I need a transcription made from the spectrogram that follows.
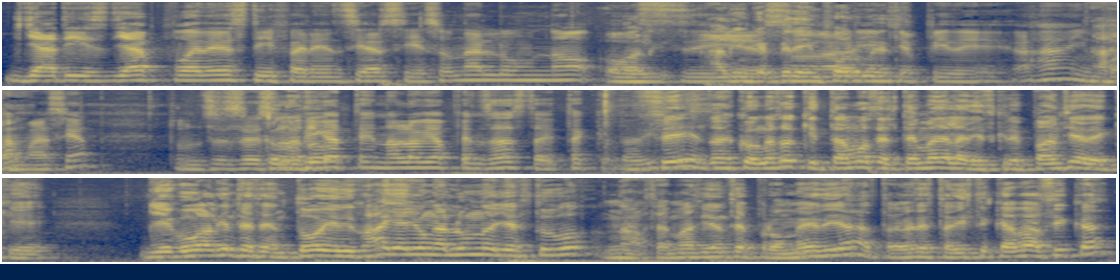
ya dis, ya puedes diferenciar si es un alumno O o, al- si alguien que pide un- alguien informes. que pide ajá, información. Entonces eso, fíjate, no lo había pensado hasta ahorita que lo Sí, dices. entonces con eso quitamos el tema de la discrepancia de que llegó alguien, se sentó y dijo, ay, hay un alumno, ya estuvo. No, o sea, más bien se promedia a través de estadística básica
